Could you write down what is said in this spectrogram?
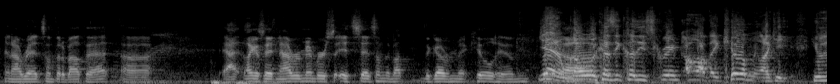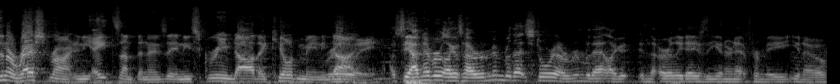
and I read something about that. Uh, I, like I said, and I remember it said something about the government killed him. Yeah, But, no, uh, because he because he screamed, "Oh, they killed me!" Like he, he was in a restaurant and he ate something and he, and he screamed, "Oh, they killed me!" and he died. Really? See, I never like I said, I remember that story. I remember that like in the early days of the internet for me, you know.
